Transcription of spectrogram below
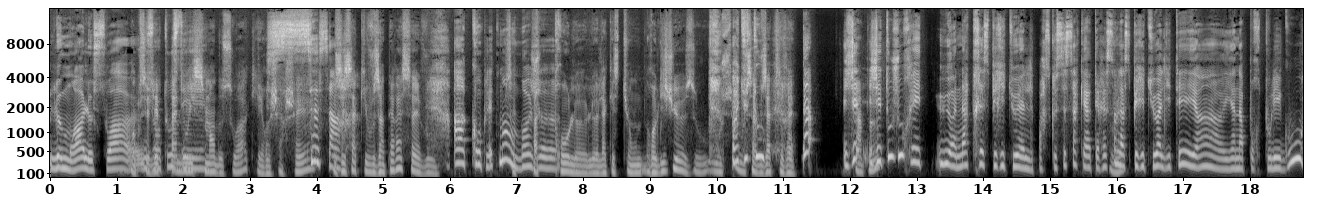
Le moi, le soi, Donc euh, c'est des... l'épanouissement de soi qui est recherché. C'est ça. C'est ça qui vous intéressait, vous. Ah, complètement. Moi, pas je... trop le- le- la question religieuse ou, ou- Pas ou du ça tout. vous attirait. J'ai peu. j'ai toujours é- eu un attrait spirituel parce que c'est ça qui est intéressant. Oui. La spiritualité, hein, il y en a pour tous les goûts,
